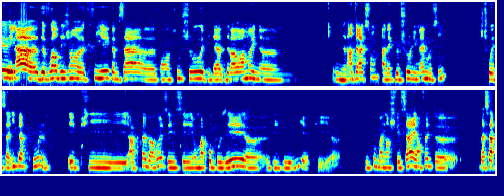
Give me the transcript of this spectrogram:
et là, euh, de voir des gens euh, crier comme ça pendant tout le show, et puis d'avoir vraiment une, une interaction avec le show lui-même aussi, je trouvais ça hyper cool. Et puis après, ben ouais, c'est, on m'a proposé, j'ai dit oui, et puis du coup, maintenant je fais ça. Et en fait, bah, ça,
